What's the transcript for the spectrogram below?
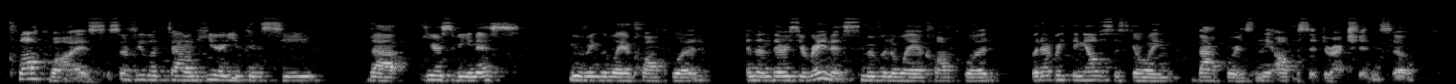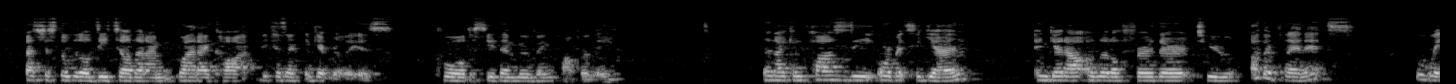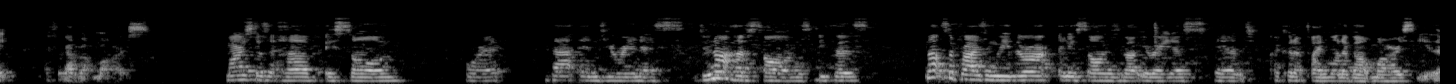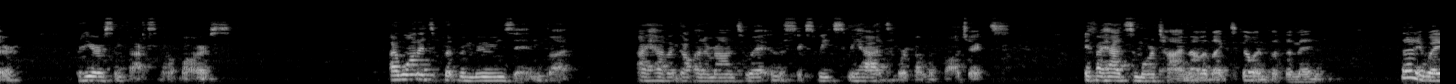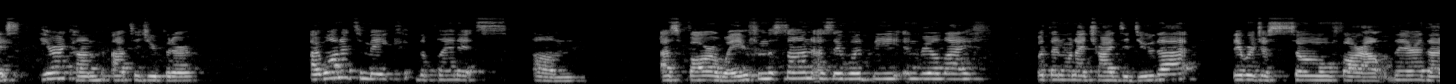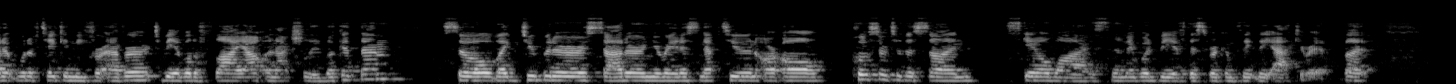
clockwise. So if you look down here, you can see that here's Venus moving the way a clock would, and then there's Uranus moving away a clock would, but everything else is going backwards in the opposite direction. So that's just a little detail that I'm glad I caught because I think it really is cool to see them moving properly. Then I can pause the orbits again and get out a little further to other planets. Oh, wait, I forgot about Mars. Mars doesn't have a song for it. That and Uranus do not have songs because, not surprisingly, there aren't any songs about Uranus, and I couldn't find one about Mars either. But here are some facts about Mars. I wanted to put the moons in, but I haven't gotten around to it in the six weeks we had to work on the project. If I had some more time, I would like to go and put them in. But anyways, here I come out to Jupiter. I wanted to make the planets um, as far away from the sun as they would be in real life. But then when I tried to do that, they were just so far out there that it would have taken me forever to be able to fly out and actually look at them. So, like Jupiter, Saturn, Uranus, Neptune are all closer to the sun scale wise than they would be if this were completely accurate. But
